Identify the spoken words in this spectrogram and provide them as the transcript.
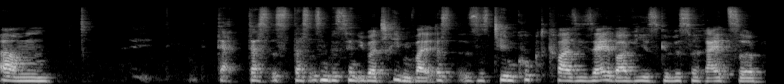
ähm, das, ist, das ist ein bisschen übertrieben, weil das System guckt quasi selber, wie es gewisse Reize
